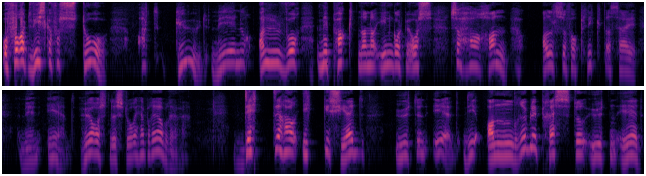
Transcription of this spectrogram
Og for at vi skal forstå at Gud mener alvor med pakten han har inngått med oss, så har han altså forplikta seg med en ed. Hør åssen det står i hebreerbrevet. Dette har ikke skjedd uten ed. De andre ble prester uten ed,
